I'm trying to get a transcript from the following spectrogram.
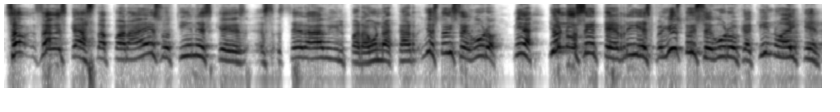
¿sabes que hasta para eso tienes que ser hábil para una carta? Yo estoy seguro, mira, yo no sé, te ríes, pero yo estoy seguro que aquí no hay quien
